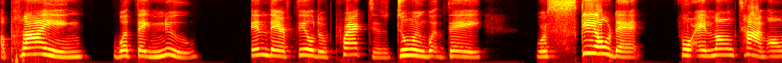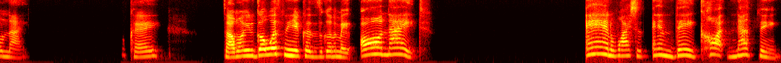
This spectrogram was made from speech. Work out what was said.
applying what they knew in their field of practice, doing what they were skilled at for a long time all night. Okay. So I want you to go with me here because it's going to make all night. And watch this. And they caught nothing.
